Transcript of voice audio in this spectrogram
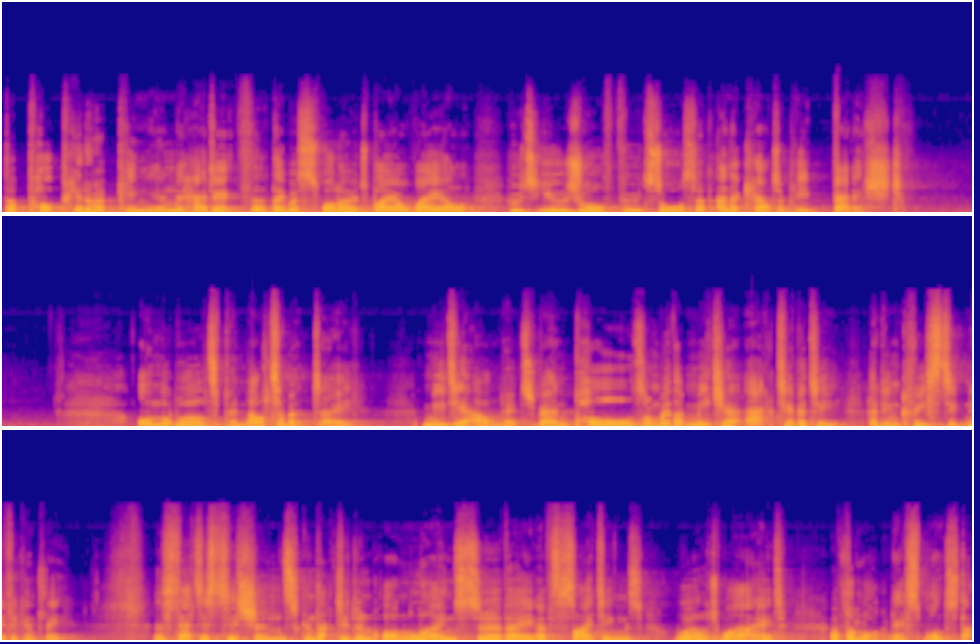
But popular opinion had it that they were swallowed by a whale whose usual food source had unaccountably vanished. On the world's penultimate day, media outlets ran polls on whether meteor activity had increased significantly. And statisticians conducted an online survey of sightings worldwide of the Loch Ness Monster.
